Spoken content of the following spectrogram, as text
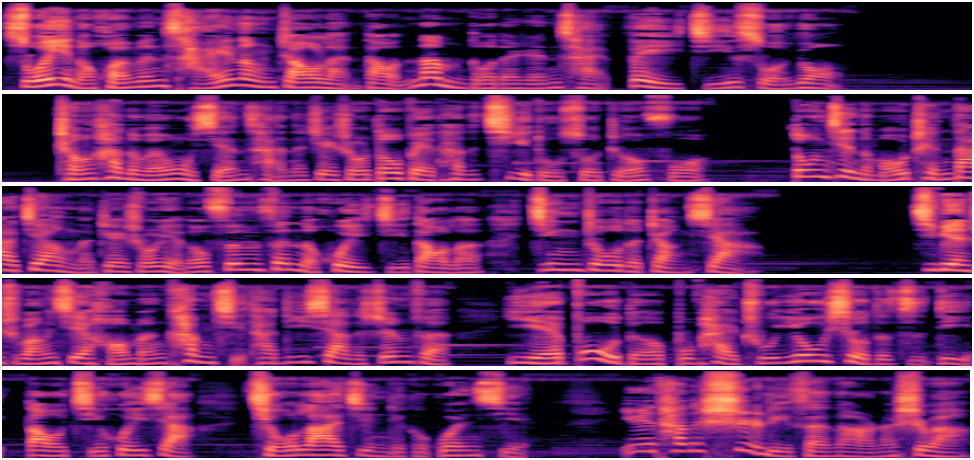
所以呢，桓温才能招揽到那么多的人才为己所用。成汉的文武贤才呢，这时候都被他的气度所折服。东晋的谋臣大将呢，这时候也都纷纷的汇集到了荆州的帐下。即便是王谢豪门看不起他低下的身份。也不得不派出优秀的子弟到其麾下，求拉近这个关系，因为他的势力在那儿呢，是吧？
